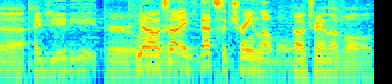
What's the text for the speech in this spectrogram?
uh, IG88 or No, it's whatever. not. That's the train level. Oh, train level.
